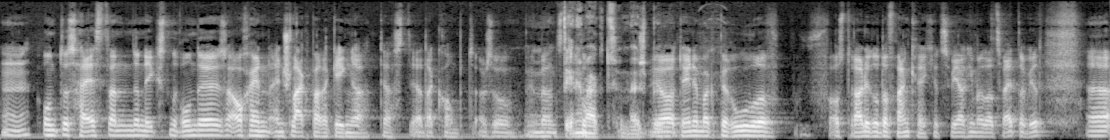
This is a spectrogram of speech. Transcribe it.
Mhm. Und das heißt dann in der nächsten Runde ist auch ein, ein schlagbarer Gegner, der, der da kommt. Also wenn man Dänemark zum Beispiel. Ja, Dänemark, Peru oder Australien oder Frankreich, jetzt wer auch immer da Zweiter wird. Äh,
